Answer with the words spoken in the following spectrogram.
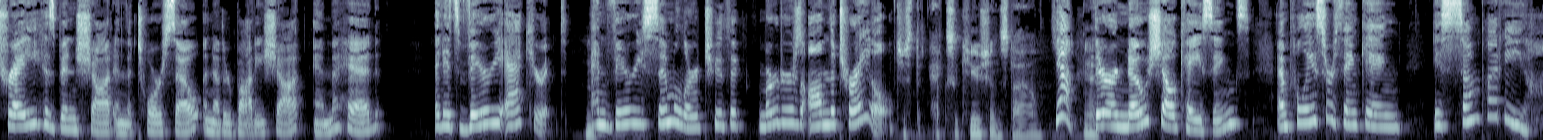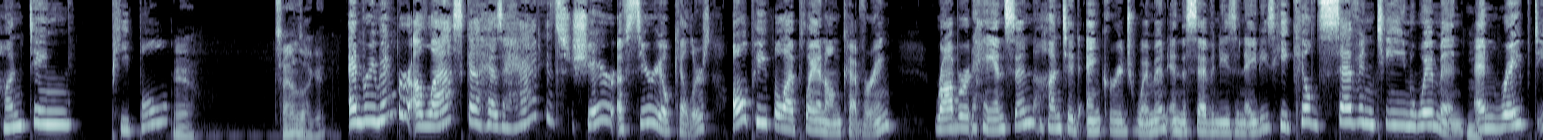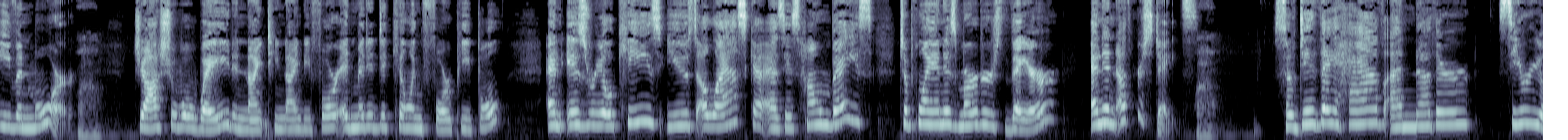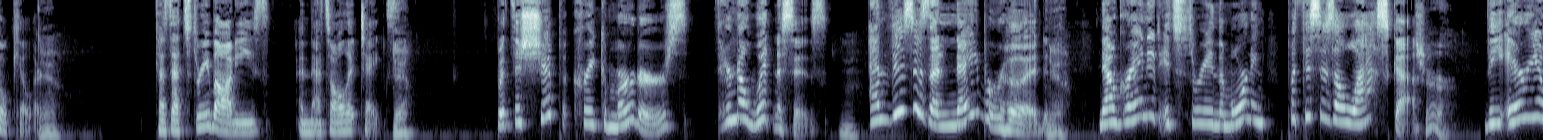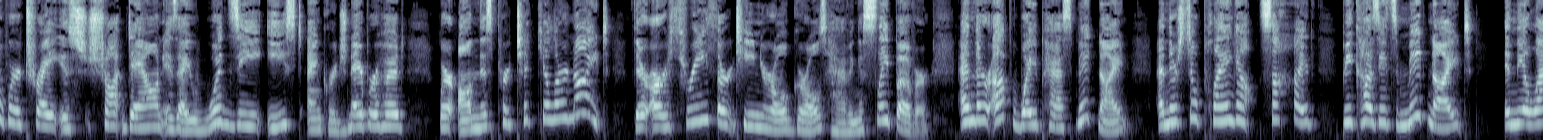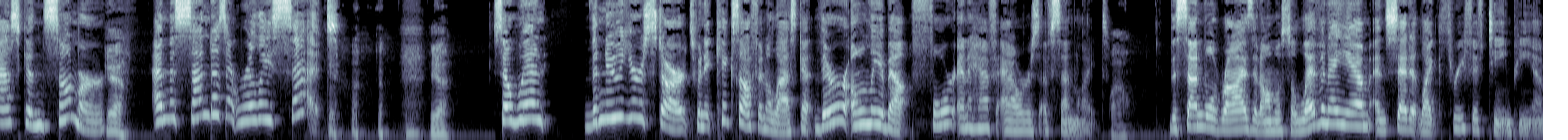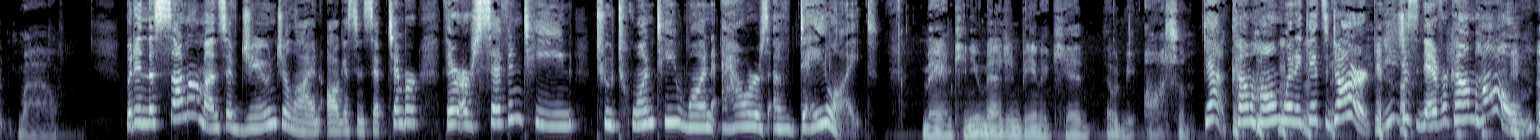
Trey has been shot in the torso, another body shot, and the head, and it's very accurate hmm. and very similar to the murders on the trail. Just execution style. Yeah, there are no shell casings, and police are thinking, is somebody hunting people? Yeah. Sounds like it. And remember, Alaska has had its share of serial killers, all people I plan on covering. Robert Hansen hunted Anchorage women in the 70s and 80s. He killed 17 women hmm. and raped even more. Wow. Joshua Wade in 1994 admitted to killing four people. And Israel Keys used Alaska as his home base to plan his murders there and in other states. Wow. So, did they have another serial killer? Yeah. Because that's three bodies and that's all it takes. Yeah. But the Ship Creek murders, there are no witnesses. Hmm. And this is a neighborhood. Yeah. Now, granted, it's three in the morning, but this is Alaska. Sure. The area where Trey is shot down is a woodsy East Anchorage neighborhood where on this particular night, there are three 13 year old girls having a sleepover. And they're up way past midnight and they're still playing outside because it's midnight in the Alaskan summer Yeah. and the sun doesn't really set. Yeah. So when the new year starts, when it kicks off in Alaska, there are only about four and a half hours of sunlight. Wow. The sun will rise at almost 11 a.m. and set at like 3:15 p.m. Wow. But in the summer months of June, July, and August and September, there are 17 to 21 hours of daylight. Man, can you imagine being a kid? That would be awesome. Yeah, come home when it gets dark. You just never come home.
